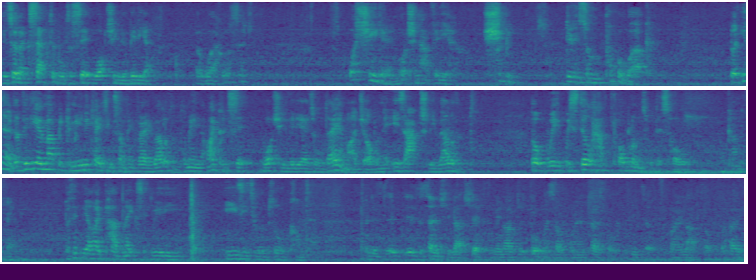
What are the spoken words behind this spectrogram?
it's unacceptable to sit watching a video at work. What's it? What's she doing watching that video? She should be doing some proper work. But you know, the video might be communicating something very relevant. I mean, I could sit watching videos all day in my job and it is actually relevant. But we, we still have problems with this whole kind of thing. I think the iPad makes it really easy to absorb content. And it's, it, it's essentially that shift. I mean, I've just bought myself my own personal computer, my own laptop for home,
